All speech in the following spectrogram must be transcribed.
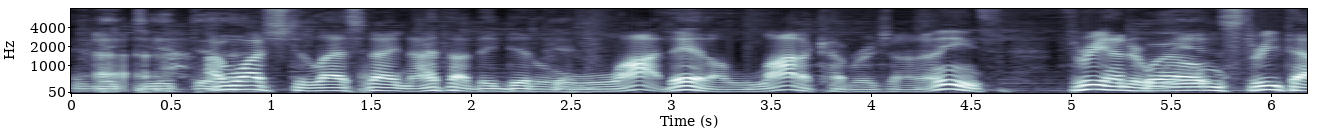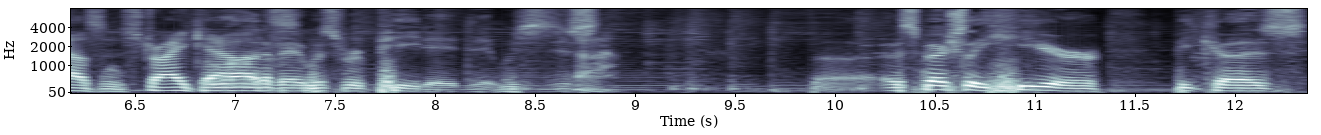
and they did. I uh, watched it last night, and I thought they did a lot. They had a lot of coverage on it. I mean, 300 Well, wins, 3,000 strikeouts. A lot of it was repeated. It was just, uh, especially here, because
